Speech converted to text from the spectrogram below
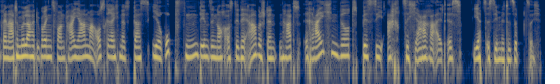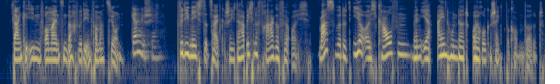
Renate Müller hat übrigens vor ein paar Jahren mal ausgerechnet, dass ihr Rupfen, den sie noch aus DDR-Beständen hat, reichen wird, bis sie 80 Jahre alt ist. Jetzt ist sie Mitte 70. Danke Ihnen, Frau Meinzenbach, für die Information. Gern geschehen. Für die nächste Zeitgeschichte habe ich eine Frage für euch. Was würdet ihr euch kaufen, wenn ihr 100 Euro geschenkt bekommen würdet?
